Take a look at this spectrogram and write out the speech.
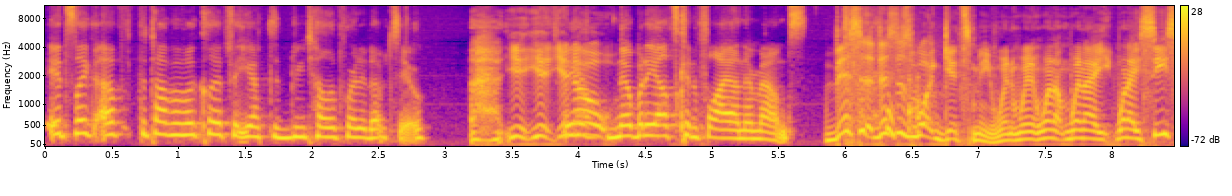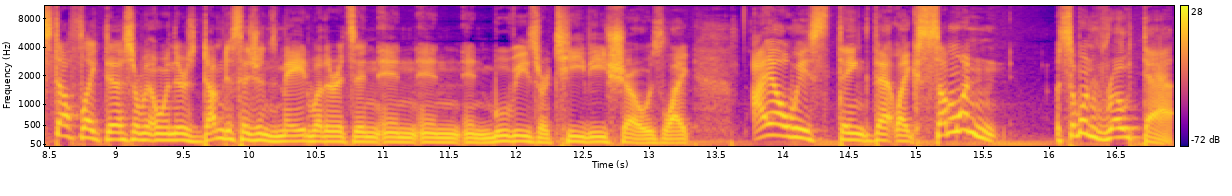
It's like up the top of a cliff that you have to be teleported up to. You, you, you know, nobody else can fly on their mounts. this is this is what gets me when when when, when I when I see stuff like this or when, when there's dumb decisions made whether it's in, in in in movies or TV shows like I always think that like someone someone wrote that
